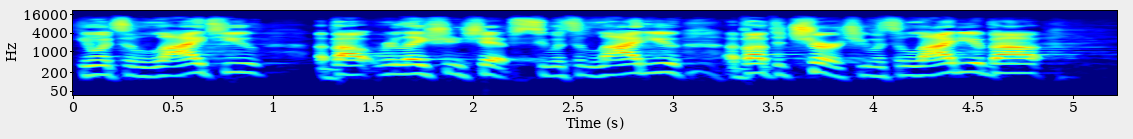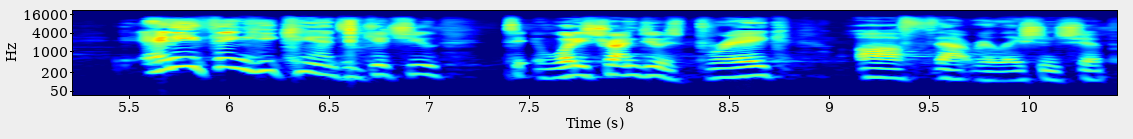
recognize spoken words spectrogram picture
He wants to lie to you about relationships. He wants to lie to you about the church. He wants to lie to you about anything he can to get you to what he's trying to do is break off that relationship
